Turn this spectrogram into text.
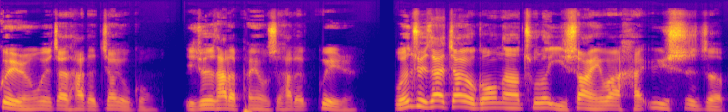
贵人位在他的交友宫，也就是他的朋友是他的贵人。文曲在交友宫呢，除了以上以外，还预示着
